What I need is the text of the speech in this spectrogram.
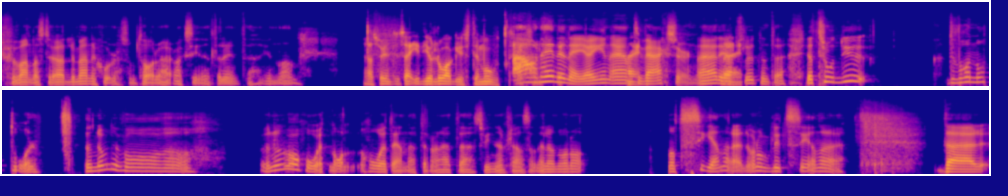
förvandlas till ödlemänniskor som tar det här vaccinet eller inte innan. Alltså, är inte så här ideologiskt emot? Ah, liksom. nej, nej, nej, jag är ingen anti-vaxxer. Nej, det är jag Nej. absolut inte. Jag trodde ju, det var något år, undrar om det var, undrar om det var H1N, H1N1 eller vad den hette, svininfluensan, eller om det var något, något senare, det var nog lite senare, där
